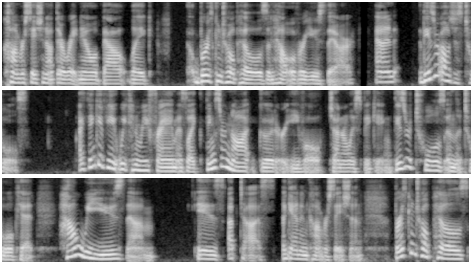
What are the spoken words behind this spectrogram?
conversation out there right now about like birth control pills and how overused they are. And these are all just tools. I think if you we can reframe as like things are not good or evil, generally speaking. These are tools in the toolkit. How we use them is up to us, again, in conversation. Birth control pills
